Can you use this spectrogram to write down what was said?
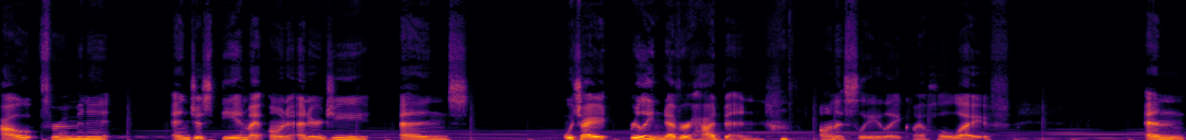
out for a minute and just be in my own energy and which I really never had been honestly like my whole life. And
